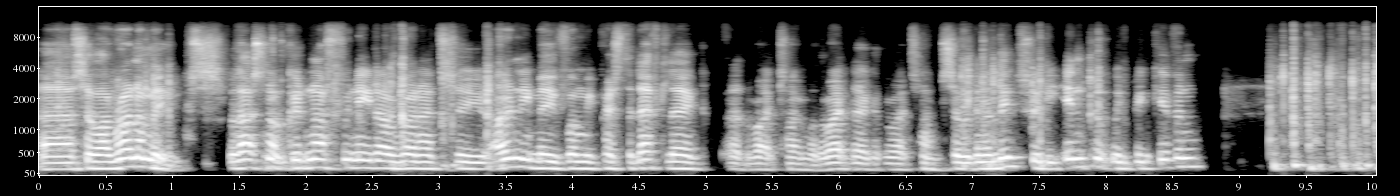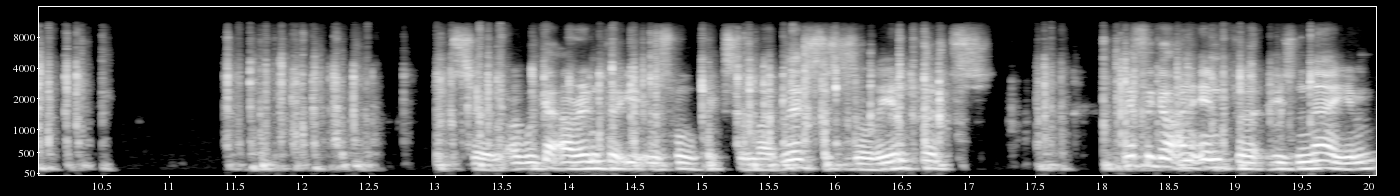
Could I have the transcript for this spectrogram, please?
Uh, so our runner moves, but that's not good enough. We need our runner to only move when we press the left leg at the right time or the right leg at the right time. So we're going to loop through the input we've been given. So we get our input using Smolpxl like this. This is all the inputs if we got an input whose name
